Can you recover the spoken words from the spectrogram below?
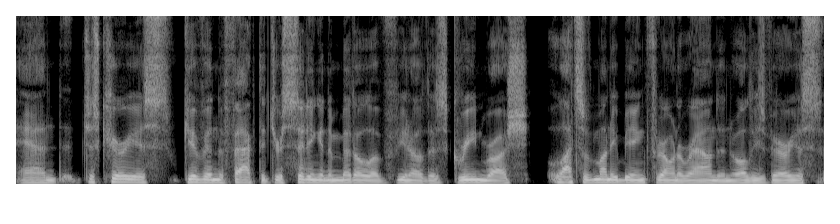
and just curious, given the fact that you're sitting in the middle of, you know, this green rush, lots of money being thrown around and all these various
